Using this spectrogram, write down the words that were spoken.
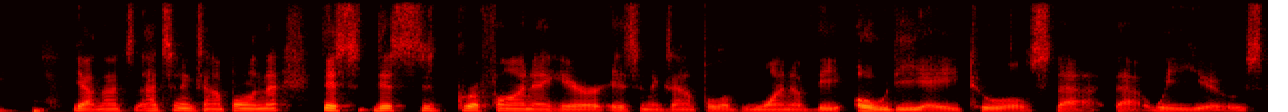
yeah that's that's an example and that this this grafana here is an example of one of the oda tools that that we use.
